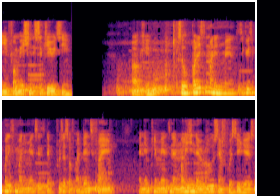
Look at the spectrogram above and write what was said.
information security. Okay, so policy management, security policy management is the process of identifying and implementing and managing the rules and procedures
